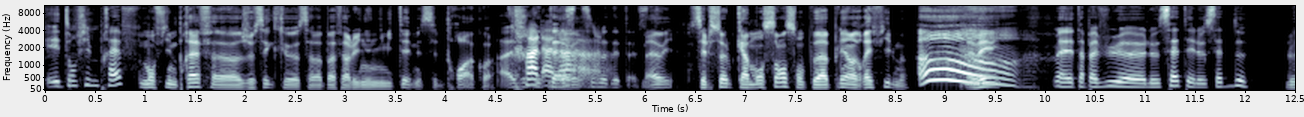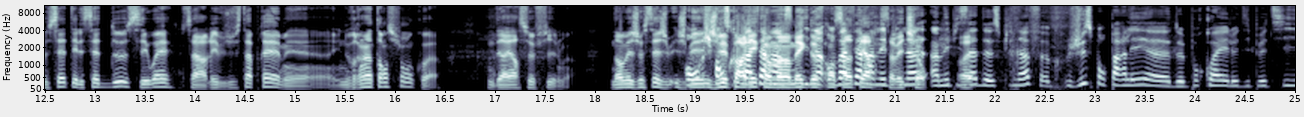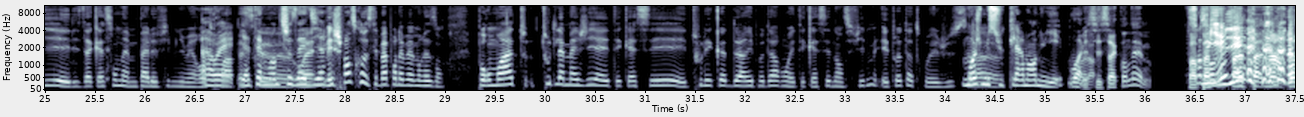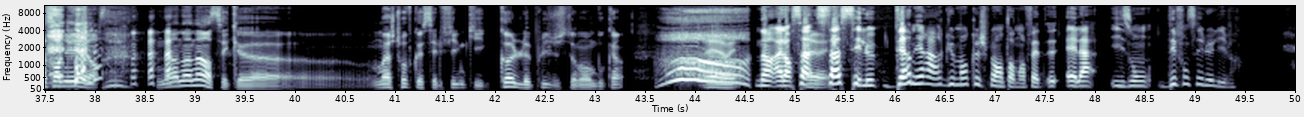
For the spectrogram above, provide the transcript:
Et ton film préf? Mon film préf, euh, je sais que ça va pas faire l'unanimité, mais c'est le 3 quoi. Ah, je Ah là déteste, là. je déteste. Bah oui. C'est le seul qu'à mon sens on peut appeler un vrai film. Oh Ah oui. Mais t'as pas vu euh, le 7 et le 7-2 Le 7 et le 7-2, c'est ouais, ça arrive juste après, mais une vraie intention quoi, derrière ce film. Non mais je sais, je, je On- vais, je pense vais qu'on va parler comme un, mec de France On va faire Inter, un, ça va être un épisode spin-off euh, juste pour parler euh, de pourquoi Elodie Petit et Elisa Casson n'aiment pas le film numéro Ah 3. ouais, il y a tellement que- de choses à dire. Mais je pense que c'est pas pour les mêmes raisons. Pour moi, toute la magie a été cassée et tous les codes de Harry Potter ont été cassés dans ce film. Et toi, t'as trouvé juste. Moi, ça, je me euh, suis clairement ennuyée. Voilà. Mais c'est ça qu'on aime. Enfin, pas, S'ennuyer pas- pas- non, pas s'ennuyer. Non. non, non, non, c'est que euh, moi je trouve que c'est le film qui colle le plus justement au bouquin. Oh Eh. Non, alors ça, Ouais, ouais. ça c'est le dernier argument que je peux entendre en fait. Euh, Elle a, ils ont défoncé le livre.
